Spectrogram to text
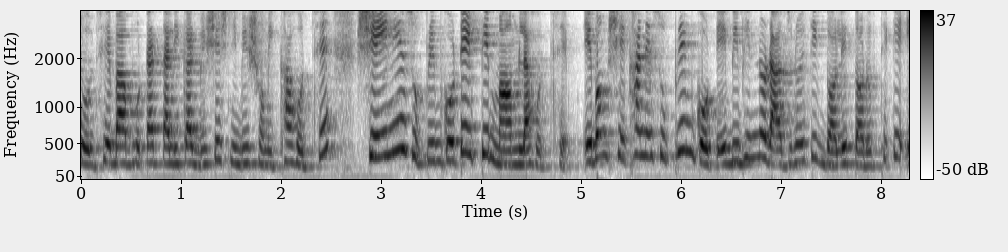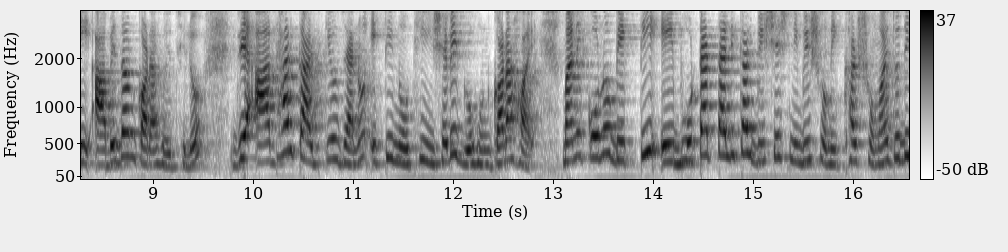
চলছে বা ভোটার তালিকার বিশেষ নিবিড় সমীক্ষা হচ্ছে, সেই নিয়ে সুপ্রিম কোর্টে একটি মামলা হচ্ছে। এবং সেখানে সুপ্রিম কোর্টে বিভিন্ন রাজনৈতিক দলের তরফ থেকে এই আবেদন করা হয়েছিল যে আধার কার্ডকেও যেন একটি নথি হিসেবে গ্রহণ করা হয়। মানে কোনো ব্যক্তি এই ভোটার তালিকার বিশেষ নিবিড় সমীক্ষার সময় যদি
